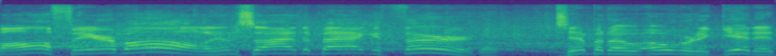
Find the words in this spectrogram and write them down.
ball, fair ball inside the bag at third. Thibodeau over to get it.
